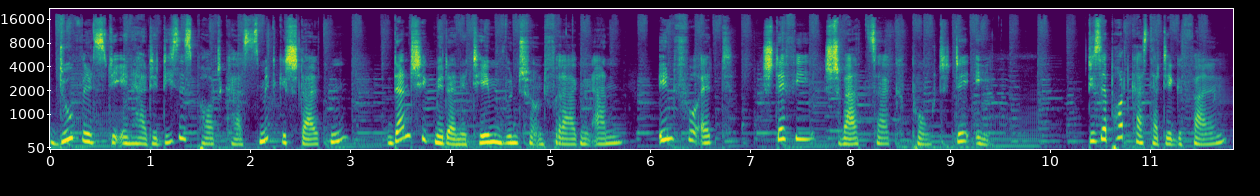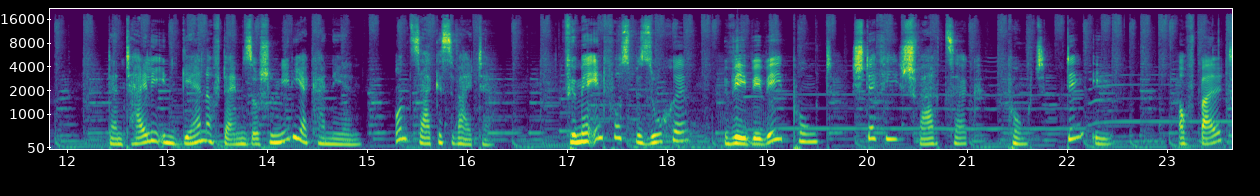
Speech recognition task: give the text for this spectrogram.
Du willst die Inhalte dieses Podcasts mitgestalten? Dann schick mir deine Themenwünsche und Fragen an info at steffischwarzack.de. Dieser Podcast hat dir gefallen? Dann teile ihn gern auf deinen Social Media Kanälen und sag es weiter. Für mehr Infos besuche www.steffischwarzack.de. Auf bald!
